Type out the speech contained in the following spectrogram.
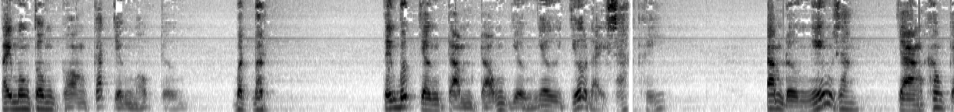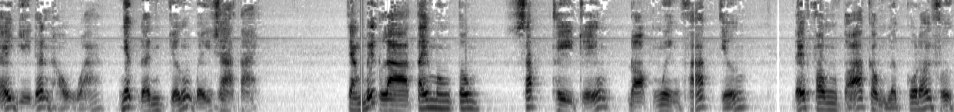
Tây môn tung còn cách chừng một trượng. Bịch bịch. Tiếng bước chân trầm trọng dường như chứa đầy sát khí. Tam đường nghiến răng, chàng không kể gì đến hậu quả, nhất định chuẩn bị ra tay. Chàng biết là Tây Môn Tung sắp thi triển đọt nguyên pháp trưởng để phong tỏa công lực của đối phương.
